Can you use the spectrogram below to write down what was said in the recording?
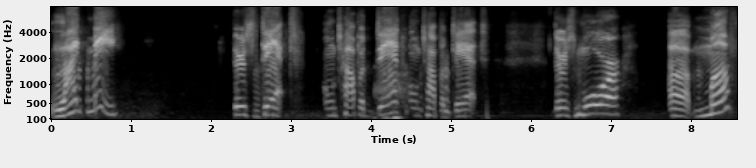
like me, there's debt on top of debt on top of debt. There's more uh, month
